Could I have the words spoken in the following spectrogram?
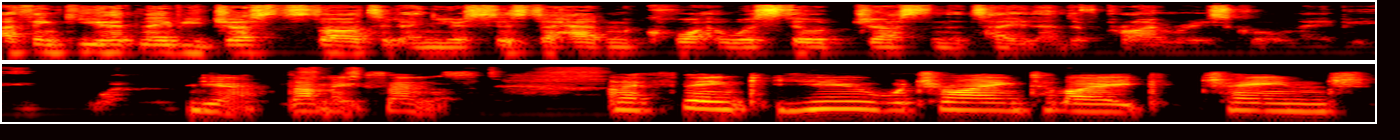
I think you had maybe just started, and your sister hadn't quite was still just in the tail end of primary school, maybe. When yeah, that makes sense. And I think you were trying to like change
